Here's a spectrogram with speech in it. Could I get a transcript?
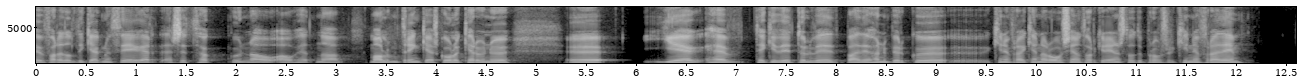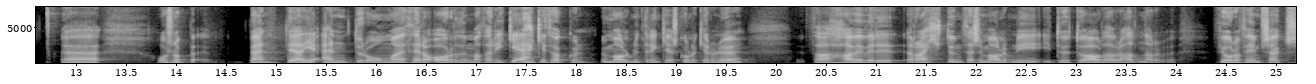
hefur farið alltaf í gegnum þig er þessi þöggun á, á hérna, málum drengja í skólakerfinu uh, ég hef tekið viðtöl við bæði Hönnubjörgu uh, kynjafræðikennar og síðan Þorgir Einarstóttur professor kynjafræði. Uh, og svona bendi að ég endur ómaði þeirra orðum að það ríki ekki þöggun um málumni drengja í skólakerfinu. Það hafi verið rætt um þessi málumni í, í 20 ár, það hafi verið haldnar 4, 5, 6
